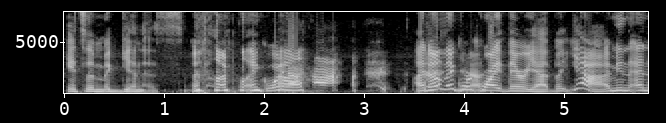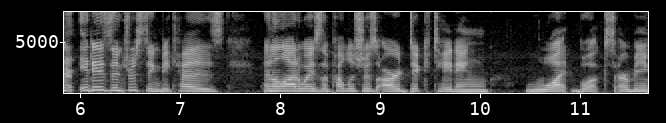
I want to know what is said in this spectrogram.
it's a mcginnis. And i'm like well i don't think yeah. we're quite there yet but yeah i mean and it is interesting because in a lot of ways the publishers are dictating what books are being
